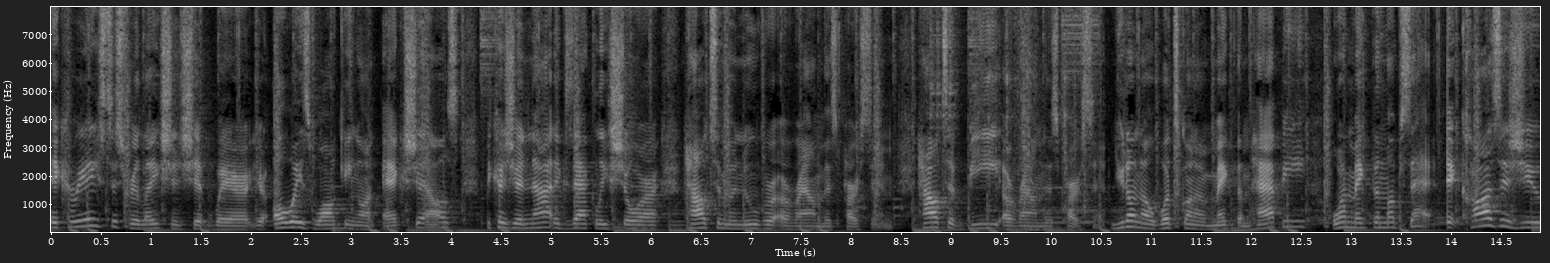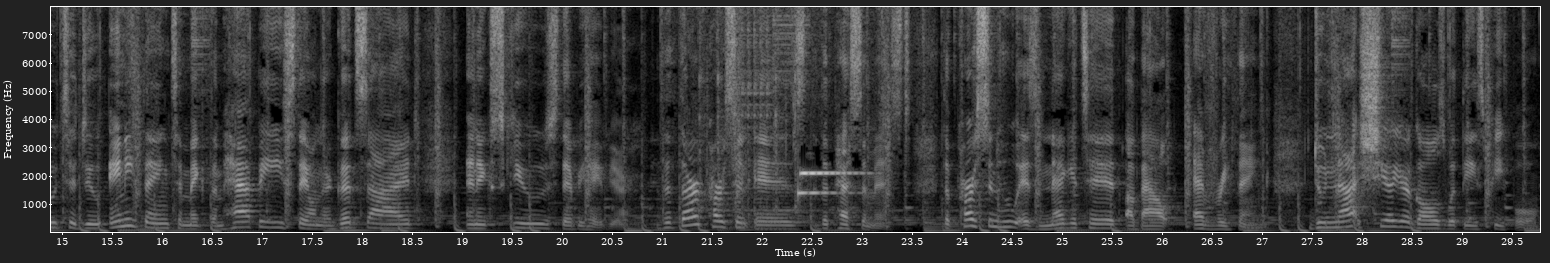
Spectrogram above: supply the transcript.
it creates this relationship where you're always walking on eggshells because you're not exactly sure how to maneuver around this person, how to be around this person. You don't know what's going to make them happy or make them upset. It causes you to do anything to make them happy, stay on their good side, and excuse their behavior. The third person is the pessimist, the person who is negative about everything. Do not share your goals with these people.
